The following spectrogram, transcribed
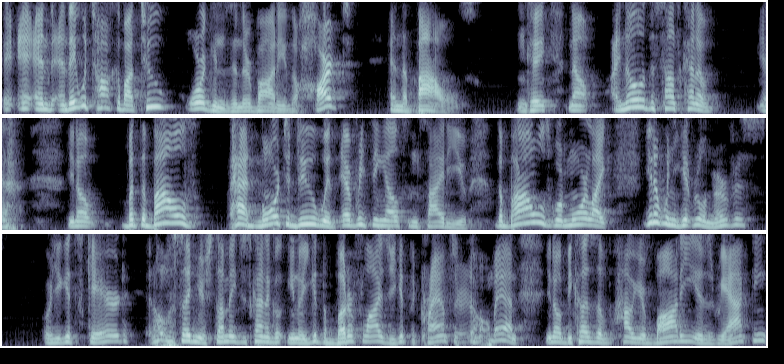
And, and they would talk about two organs in their body, the heart and the bowels. Okay. Now, I know this sounds kind of, yeah, you know, but the bowels had more to do with everything else inside of you. The bowels were more like, you know, when you get real nervous or you get scared and all of a sudden your stomach just kind of go, you know, you get the butterflies, you get the cramps, or, oh man, you know, because of how your body is reacting.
